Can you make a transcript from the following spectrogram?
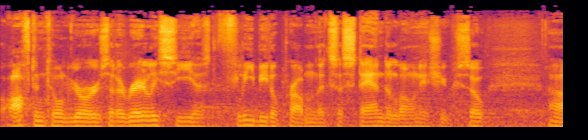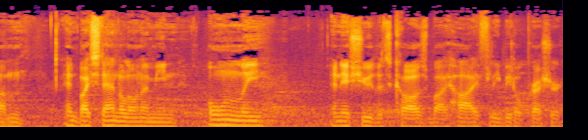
often told growers that I rarely see a flea beetle problem that's a standalone issue. So, um, and by standalone, I mean only an issue that's caused by high flea beetle pressure.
